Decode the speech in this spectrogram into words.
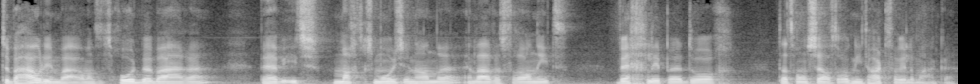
te behouden in Baren. Want het hoort bij Baren. We hebben iets machtigs moois in handen en laten we het vooral niet wegglippen door dat we onszelf er ook niet hard voor willen maken.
